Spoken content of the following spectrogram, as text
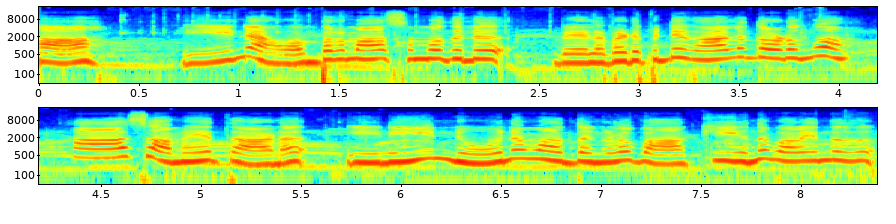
ആ ഈ നവംബർ മാസം മുതൽ വിളവെടുപ്പിന്റെ കാലം തുടങ്ങുക ആ സമയത്താണ് ഇനിയും ന്യൂനമർദ്ദങ്ങൾ ബാക്കി എന്ന് പറയുന്നത്.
